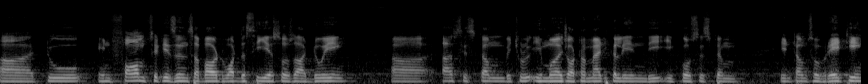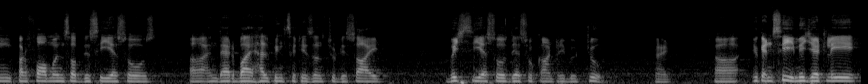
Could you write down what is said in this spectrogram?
uh, to inform citizens about what the CSOs are doing, a system which will emerge automatically in the ecosystem in terms of rating performance of the CSOs uh, and thereby helping citizens to decide which CSOs they should contribute to. Right? Uh, you can see immediately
